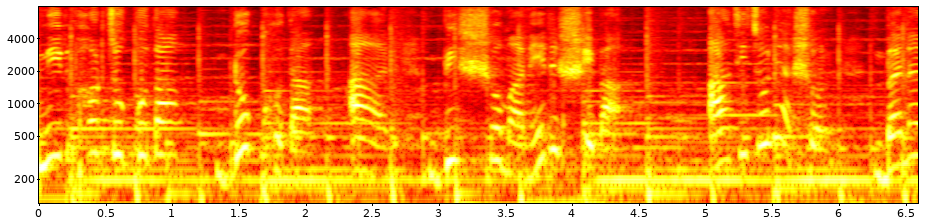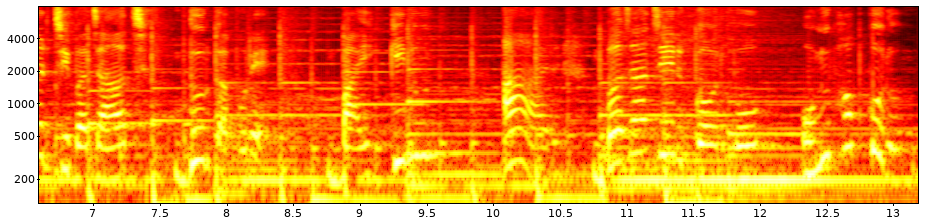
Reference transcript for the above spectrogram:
নির্ভরযোগ্যতা, দক্ষতা আর বিশ্বমানের সেবা। আজই চলে আসুন ব্যানার্জি বাজাজ দুর্গাপুরে। বাইক কিনুন আর বাজাজের গর্ব অনুভব করুন।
